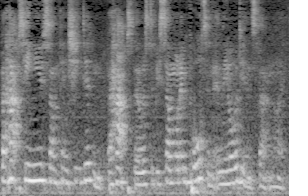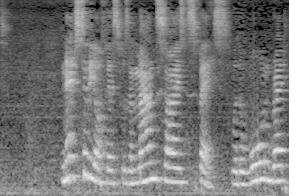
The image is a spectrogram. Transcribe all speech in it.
Perhaps he knew something she didn't. Perhaps there was to be someone important in the audience that night. Next to the office was a man sized space with a worn red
